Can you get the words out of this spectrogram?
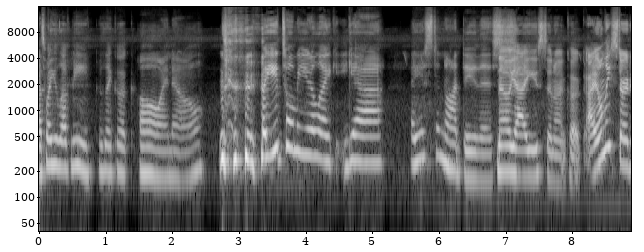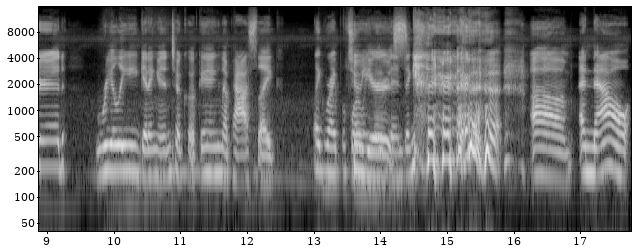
That's why you love me because I cook. oh, I know. But you told me you're like, yeah, I used to not do this. no, yeah, I used to not cook. I only started really getting into cooking the past like like right before Two we years. moved in together. um, and now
